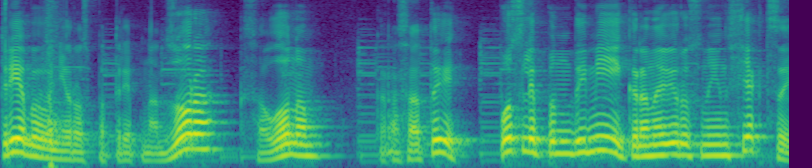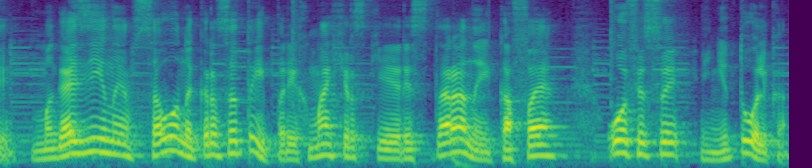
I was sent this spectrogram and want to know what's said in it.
Требования Роспотребнадзора к салонам красоты. После пандемии коронавирусной инфекции магазины, салоны красоты, парикмахерские, рестораны и кафе, офисы и не только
